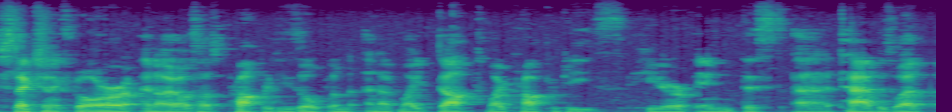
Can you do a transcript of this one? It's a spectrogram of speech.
Selection Explorer, and I also have properties open and I've my docked my properties here in this uh, tab as well.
